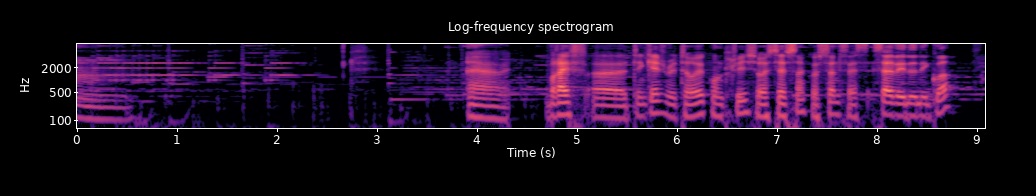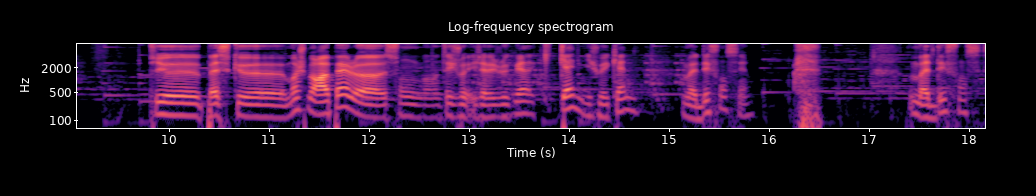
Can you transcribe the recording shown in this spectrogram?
Hmm. Euh, ouais. Bref, euh, Tenken, je m'étais contre lui sur SF5 au Sunfest. Ça avait donné quoi? Euh, Parce que moi je me rappelle, euh, son, j'avais joué Ken, il jouait Ken, on m'a défoncé. hein. on m'a défoncé.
